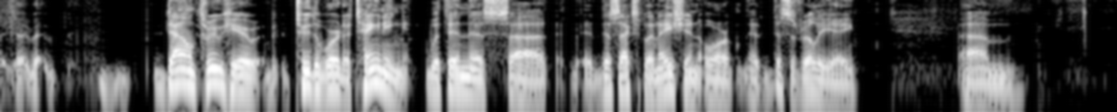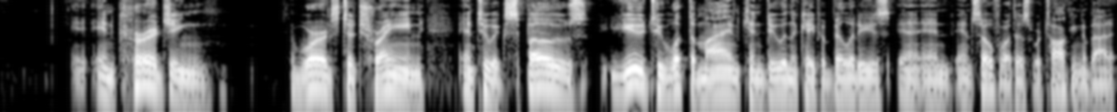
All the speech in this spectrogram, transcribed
uh, down through here to the word attaining within this uh, this explanation, or uh, this is really a um, encouraging words to train and to expose you to what the mind can do and the capabilities and, and, and so forth as we're talking about it.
